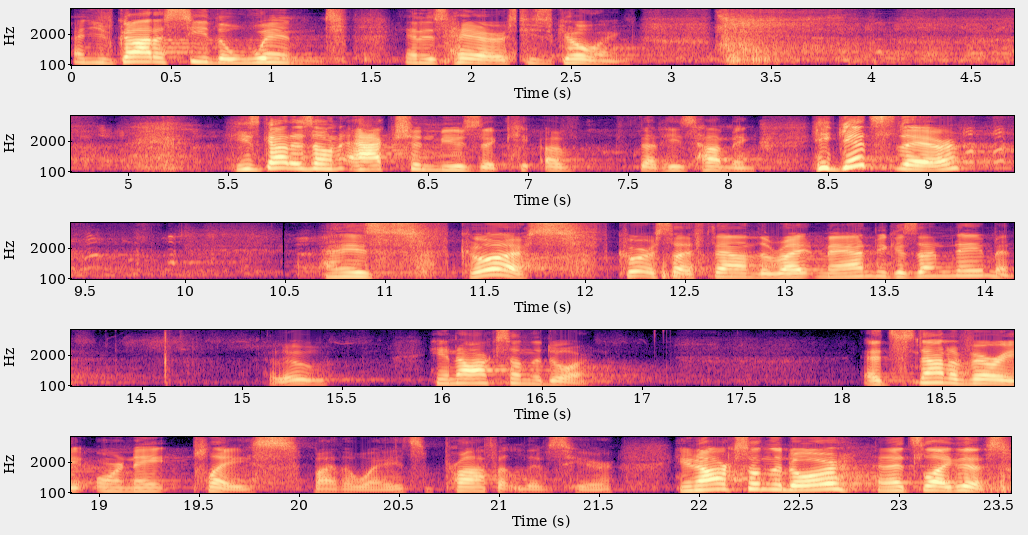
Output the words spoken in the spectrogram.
And you've got to see the wind in his hair as he's going. He's got his own action music of, that he's humming. He gets there, and he's, of course, of course, I found the right man because I'm Naaman. Hello. He knocks on the door. It's not a very ornate place, by the way. It's a prophet lives here. He knocks on the door, and it's like this.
